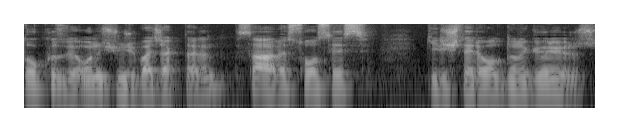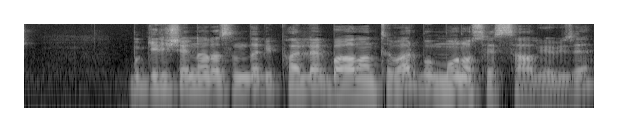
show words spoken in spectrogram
9 ve 13. bacakların sağ ve sol ses girişleri olduğunu görüyoruz. Bu girişlerin arasında bir paralel bağlantı var. Bu mono ses sağlıyor bize.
